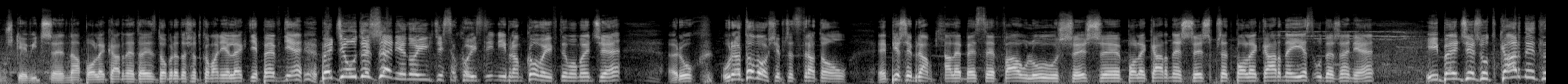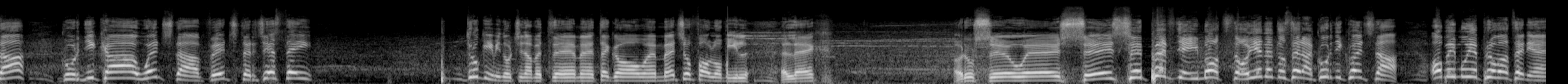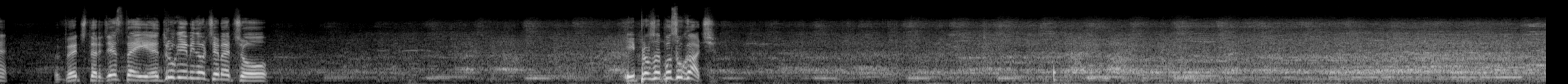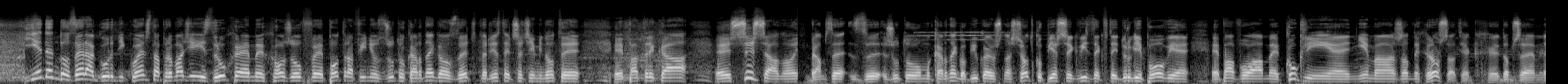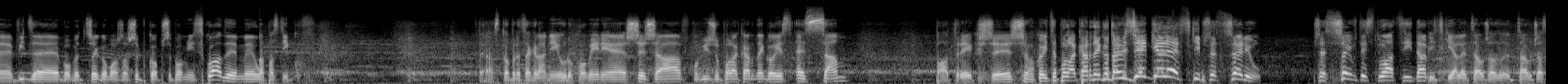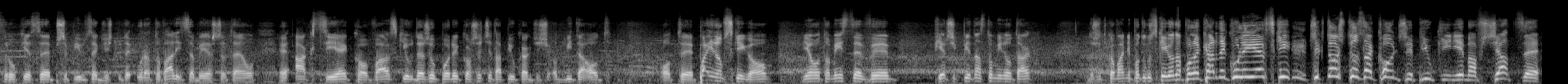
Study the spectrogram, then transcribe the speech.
Łuszkiewicz na pole karne, to jest dobre dośrodkowanie, leknie pewnie, będzie uderzenie, no i gdzieś okolic linii bramkowej w tym momencie. Ruch uratował się przed stratą e, pierwszej bramki, ale bez faulu, Szysz, e, pole karne, Szysz przed pole karne, jest uderzenie. I będzie rzut karny dla Górnika Łęczna w 40 drugiej minucie nawet tego meczu faulował Lech ruszył e, Szysz pewnie i mocno. 1 do 0 Górnik Łęczna obejmuje prowadzenie w 42 minucie meczu. I proszę posłuchać 1 do 0 Górnik Łęczna prowadzi z ruchem Chorzów po trafieniu z rzutu karnego z 43 minuty Patryka Szysza. No, bramce z rzutu karnego, piłka już na środku, pierwszy gwizdek w tej drugiej połowie Pawła Kukli. Nie ma żadnych roszad, jak dobrze widzę, wobec czego można szybko przypomnieć składy napastników. Teraz dobre zagranie i uruchomienie Szysza. W pobliżu pola karnego jest Essam. Patryk Szysz w okolicy pola karnego, tam jest Dzięgielewski, przestrzelił przestrzelił w tej sytuacji Dawicki, ale cały czas, cały czas ruch jest e, przy piłce, gdzieś tutaj uratowali sobie jeszcze tę e, akcję. Kowalski uderzył po rykoszycie, ta piłka gdzieś odbita od, od e, Pajnowskiego. Miało to miejsce w pierwszych 15 minutach. Dośrodkowanie Podgórskiego na pole karne, Kulejewski! Czy ktoś to zakończy? Piłki nie ma w siatce.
